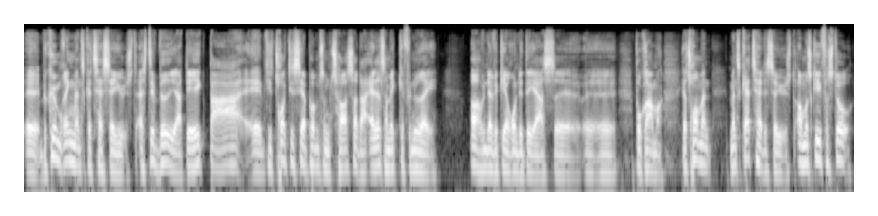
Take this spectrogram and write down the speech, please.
øh, bekymring, man skal tage seriøst. Altså det ved jeg, det er ikke bare, øh, de tror ikke, de ser på dem som tosser, der alle sammen ikke kan finde ud af at navigere rundt i deres øh, øh, programmer. Jeg tror, man, man skal tage det seriøst, og måske forstå,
